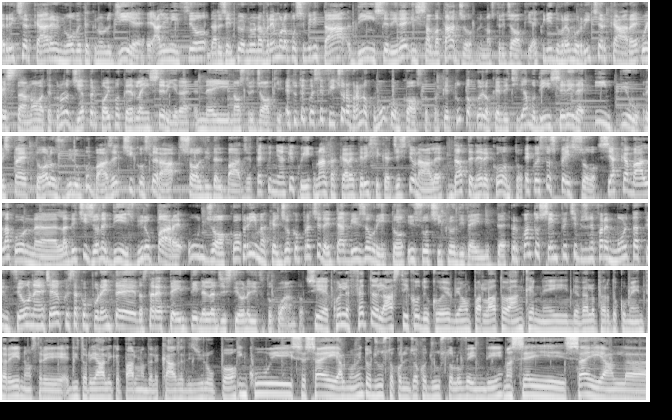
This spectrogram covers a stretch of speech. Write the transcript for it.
ricercare nuove tecnologie. E all'inizio, ad esempio, non avremo la possibilità di inserire il salvataggio nei nostri giochi e quindi dovremo ricercare questa nuova tecnologia per poi poterla inserire nei nostri giochi. E tutte queste feature avranno comunque un costo perché tutto quello che decidiamo di inserire in più rispetto allo sviluppo base ci costerà soldi del budget e quindi anche qui un'altra caratteristica gestionale da tenere conto e questo spesso si accavalla con eh, la decisione di sviluppare un gioco prima che il gioco precedente abbia esaurito il suo ciclo di vendite. Per quanto semplice bisogna fare molta attenzione, c'è questa componente da stare attenti nella gestione di tutto quanto. Sì, è quell'effetto elastico di cui abbiamo parlato anche nei developer documentary, i nostri editoriali che parlano delle case di sviluppo, in cui se sei al momento giusto con il gioco giusto lo vendi, ma se sei al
